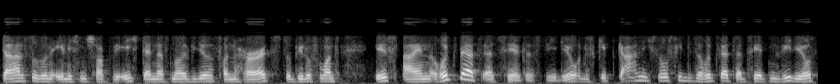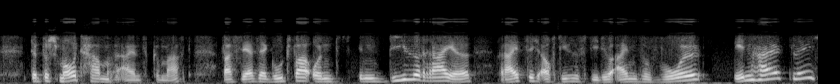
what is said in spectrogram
dann hattest du so einen ähnlichen Schock wie ich, denn das neue Video von Hertz, The Beautiful Ones, ist ein rückwärts erzähltes Video und es gibt gar nicht so viele dieser rückwärts erzählten Videos. Depeche Mode haben eins gemacht, was sehr, sehr gut war und in diese Reihe reiht sich auch dieses Video ein, sowohl inhaltlich,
